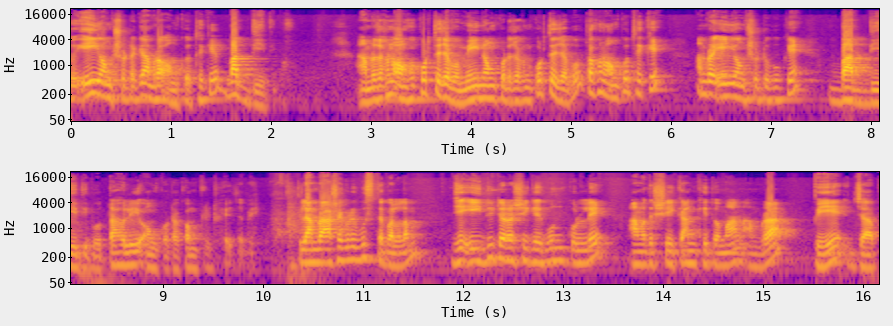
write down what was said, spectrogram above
তো এই অংশটাকে আমরা অঙ্ক থেকে বাদ দিয়ে দিব। আমরা যখন অঙ্ক করতে যাব মেইন অঙ্কটা যখন করতে যাব, তখন অঙ্ক থেকে আমরা এই অংশটুকুকে বাদ দিয়ে দিব। তাহলেই অঙ্কটা কমপ্লিট হয়ে যাবে। তাহলে আমরা আশা করি বুঝতে পারলাম যে এই দুইটা রাশিকে গুণ করলে আমাদের সেই কাঙ্ক্ষিত মান আমরা পেয়ে যাব।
